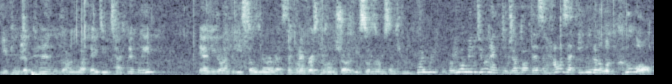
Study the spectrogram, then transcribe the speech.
you can depend on what they do technically and you don't have to be so nervous like when i first came on the show i'd be so nervous like what, what, do you- what do you want me to do and i have to jump off this and how is that even going to look cool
